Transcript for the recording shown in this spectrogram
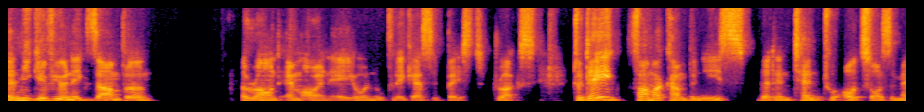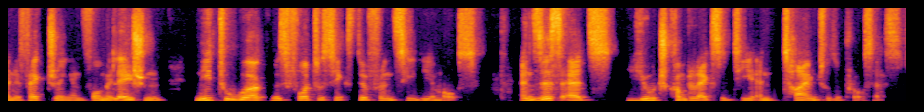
Let me give you an example around mRNA or nucleic acid based drugs. Today, pharma companies that intend to outsource the manufacturing and formulation need to work with four to six different CDMOs. And this adds huge complexity and time to the process.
